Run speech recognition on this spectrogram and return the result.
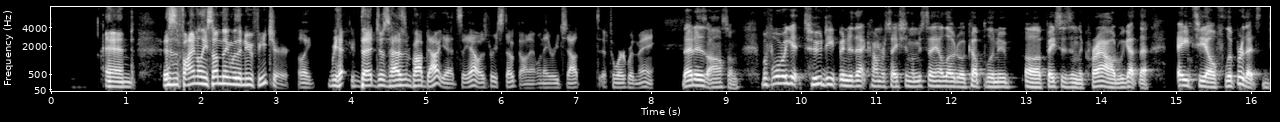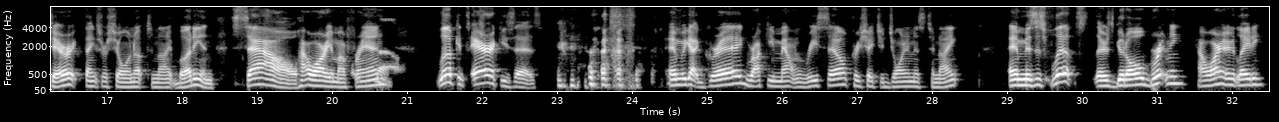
and this is finally something with a new feature like we that just hasn't popped out yet. So yeah i was pretty stoked on it when they reached out to, to, work with me. That is awesome. Before we get too deep into that conversation let me say hello to a couple of new uh, faces in the crowd. We got the atl flipper. That's derek. Thanks for showing up tonight buddy. And sal how are you my friend? Look it's eric he says. And we got greg rocky mountain resale. Appreciate you joining us tonight and Mrs. Flips. There's good old Brittany. How are you, lady?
